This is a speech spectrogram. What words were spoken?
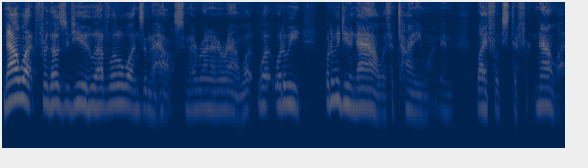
Now what for those of you who have little ones in the house and they're running around? What, what, what, do, we, what do we do now with a tiny one and life looks different? Now what?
